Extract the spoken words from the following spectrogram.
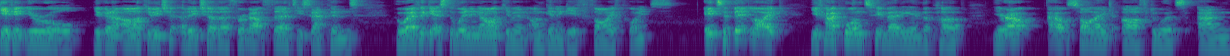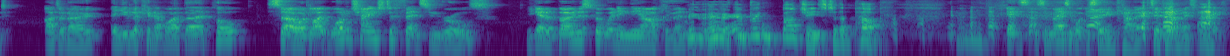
give it your all. You're going to argue each, at each other for about 30 seconds. Whoever gets the winning argument, I'm going to give five points. It's a bit like you've had one too many in the pub. You're out outside afterwards, and I don't know. Are you looking at my bird, Paul? So I'd like one change to fencing rules. You get a bonus for winning the argument. Who, who, who bring budgies to the pub? It's, it's amazing what you see in Canada, to be honest, mate.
